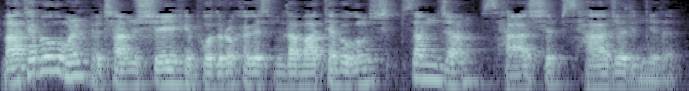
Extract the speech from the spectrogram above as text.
마태복음을 잠시 보도록 하겠습니다. 마태복음 13장 44절입니다.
